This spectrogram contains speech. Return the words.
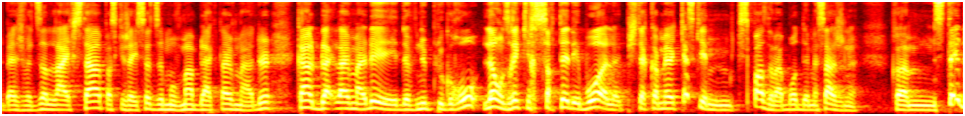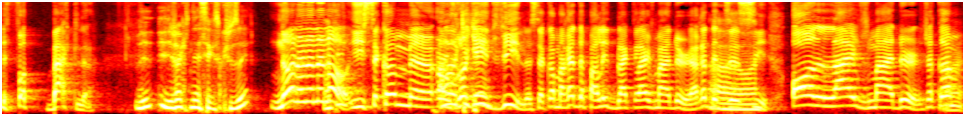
ben, je vais dire lifestyle, parce que j'ai essayé de dire mouvement Black Lives Matter, quand le Black Lives Matter est devenu plus gros, là, on dirait qu'il ressortait des bois, là. Puis j'étais comme, euh, qu'est-ce qui, qui se passe dans ma boîte de messages, là? Comme, stay the fuck back, là. Les gens qui venaient s'excuser? Non, non, non, non, non. C'était comme euh, un Ah, regain de vie. là. C'était comme arrête de parler de Black Lives Matter. Arrête de Ah, dire ouais. si. All lives matter. Comme.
